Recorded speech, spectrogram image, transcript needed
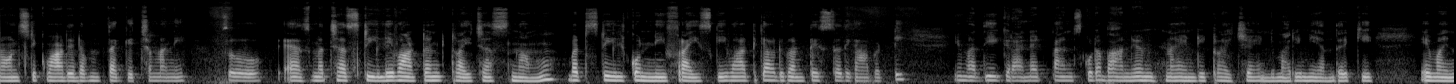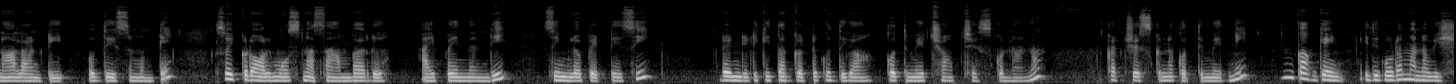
నాన్ స్టిక్ వాడడం తగ్గించమని. సో యాజ్ మచ్ ఆ స్టీలే వాడటానికి ట్రై చేస్తున్నాము. బట్ స్టీల్ కొన్ని ఫ్రైస్కి వాటికి అడుగంటేస్తుంది కాబట్టి ఈ మధ్య గ్రానైట్ ప్యాన్స్ కూడా బాగానే ఉంటున్నాయండి. ట్రై చేయండి మరి మీ అందరికీ ఏమైనా అలాంటి ఉద్దేశం ఉంటే. సో ఇక్కడ ఆల్మోస్ట్ నా సాంబార్ అయిపోయిందండి. సిమ్లో పెట్టేసి రెండిటికి తగ్గట్టు కొద్దిగా కొత్తిమీర చాప్ చేసుకున్నాను. కట్ చేసుకున్న కొత్తిమీరని. ఇంకా అగైన్ ఇది కూడా మన విష్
